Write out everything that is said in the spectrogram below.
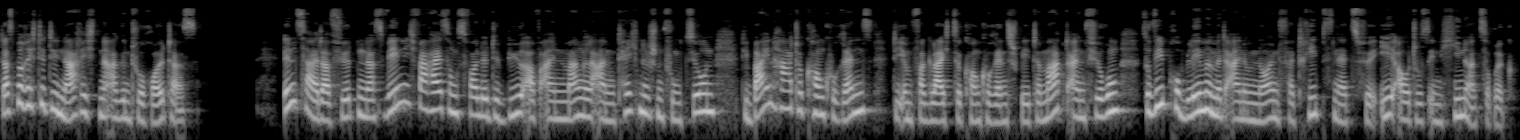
Das berichtet die Nachrichtenagentur Reuters. Insider führten das wenig verheißungsvolle Debüt auf einen Mangel an technischen Funktionen, die beinharte Konkurrenz, die im Vergleich zur Konkurrenz späte Markteinführung sowie Probleme mit einem neuen Vertriebsnetz für E-Autos in China zurück.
